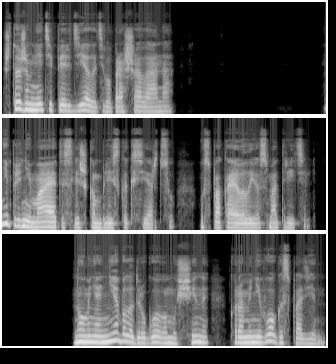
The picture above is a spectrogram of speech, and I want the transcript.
Что же мне теперь делать?» — вопрошала она. «Не принимай это слишком близко к сердцу», — успокаивал ее смотритель. «Но у меня не было другого мужчины, кроме него, господин».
